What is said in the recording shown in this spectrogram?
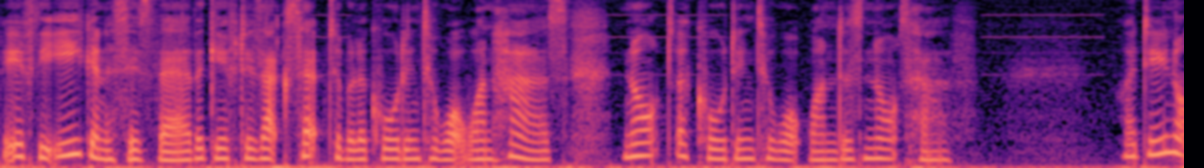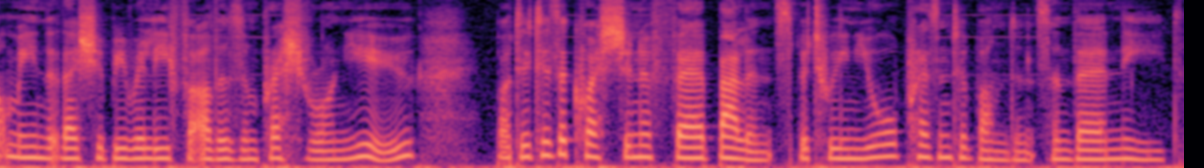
For if the eagerness is there, the gift is acceptable according to what one has, not according to what one does not have. I do not mean that there should be relief for others and pressure on you, but it is a question of fair balance between your present abundance and their need,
